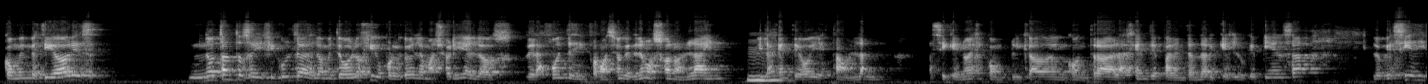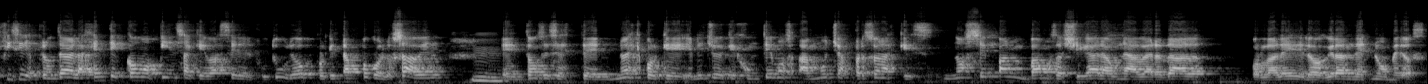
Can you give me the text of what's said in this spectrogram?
Como investigadores, no tanto se dificulta desde lo metodológico, porque hoy la mayoría de, los, de las fuentes de información que tenemos son online y la gente hoy está online. Así que no es complicado encontrar a la gente para entender qué es lo que piensa. Lo que sí es difícil es preguntar a la gente cómo piensa que va a ser el futuro, porque tampoco lo saben. Mm. Entonces, este, no es porque el hecho de que juntemos a muchas personas que no sepan, vamos a llegar a una verdad por la ley de los grandes números.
